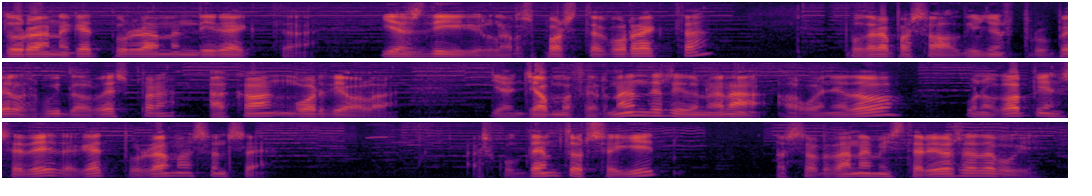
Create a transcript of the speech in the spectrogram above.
durant aquest programa en directe i ens digui la resposta correcta, podrà passar el dilluns proper a les 8 del vespre a Can Guardiola i en Jaume Fernández li donarà al guanyador una còpia en CD d'aquest programa sencer. Escoltem tot seguit la sardana misteriosa d'avui.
